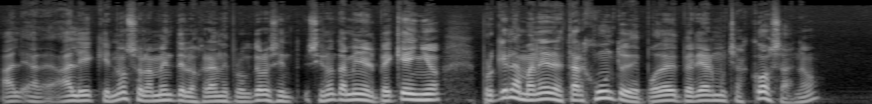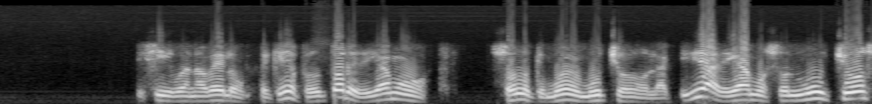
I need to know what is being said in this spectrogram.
Ale, que no solamente los grandes productores, sino también el pequeño, porque es la manera de estar juntos y de poder pelear muchas cosas, ¿no? Sí, bueno, a ver, los pequeños productores, digamos, son los que mueven mucho la actividad, digamos, son muchos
